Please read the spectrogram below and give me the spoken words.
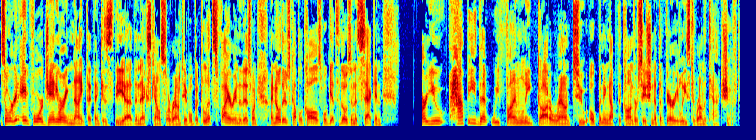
so we're going to aim for January 9th, I think, is the uh, the next counselor roundtable. But let's fire into this one. I know there's a couple of calls. We'll get to those in a second. Are you happy that we finally got around to opening up the conversation at the very least around the tax shift?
